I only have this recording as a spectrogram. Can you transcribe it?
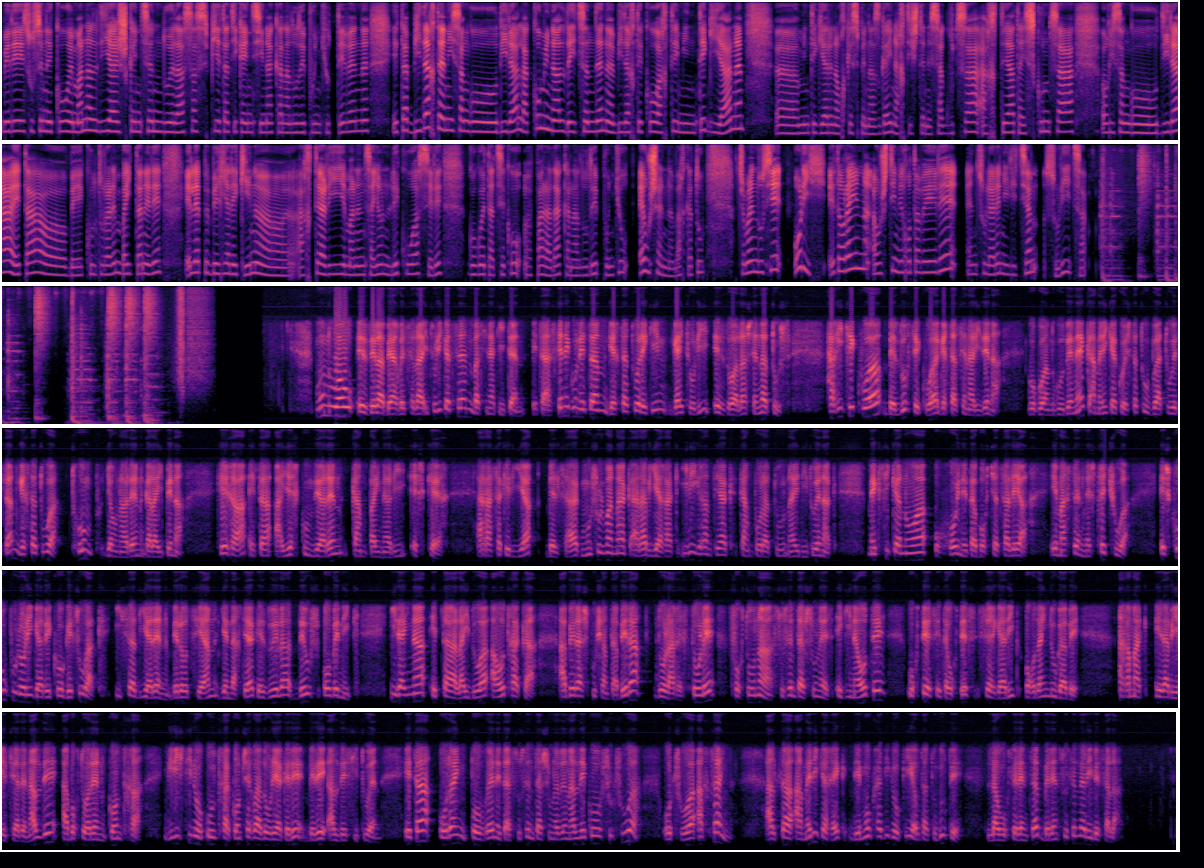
bere zuzeneko emanaldia eskaintzen duela zazpietatik aintzina kanalude puntiu teben eta bidarten izango dira la komunal deitzen den bidarteko arte mintegian uh, mintegiaren aurkezpenaz gain artisten ezagutza, artea eta eskuntza hori izango dira eta uh, be kulturaren baitan ere elep berriarekin uh, arteari emanen zaion lekuaz ere gogoetatzeko parada kanaldude puntu eusen barkatu. Txamanen duzie hori eta orain haustin egotabe ere entzulearen iritzian zuri itza. Mundu hau ez dela behar bezala itzulikatzen bazinak iten, eta azken egunetan gertatuarekin gaitz hori ez doala sendatuz. Harritzekoa, beldurtzekoa gertatzen ari dena. Gogoan dugu denek, Amerikako estatu batuetan gertatua, Trump jaunaren garaipena, herra eta aierkundearen kampainari esker. Arrazakeria, beltzak, musulmanak, arabiarak, imigranteak kanporatu nahi dituenak. Mexikanoa, ojoin eta bortxatzalea, emazten mestretsua, eskrupulori gabeko gezurak izadiaren berotzean jendarteak ez duela deus obenik, iraina eta laidua ahotraka, aberaz pusanta bera, dolarez tole, fortuna zuzentasunez egina ote, urtez eta urtez zergarik ordaindu gabe. Arramak erabiltzearen alde, abortuaren kontra, giristino ultrakonservadoreak ere bere alde zituen. Eta orain pobren eta zuzentasunaren aldeko sutsua, otsua hartzain. Alta Amerikarek demokratikoki hautatu dute, lau urterentzat beren zuzendari bezala.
